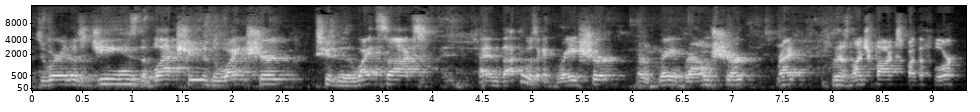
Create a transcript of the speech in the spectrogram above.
He's wearing those jeans, the black shoes, the white shirt, excuse me, the white socks, and I think it was like a gray shirt or gray brown shirt, right? With his lunchbox by the floor.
